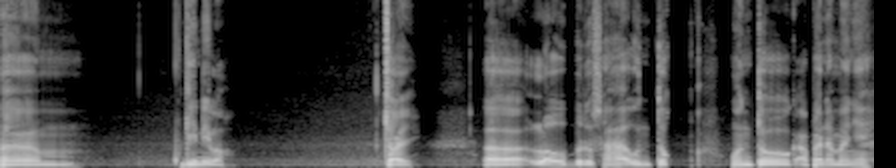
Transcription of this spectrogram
um, gini loh coy. Uh, lo berusaha untuk untuk apa namanya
